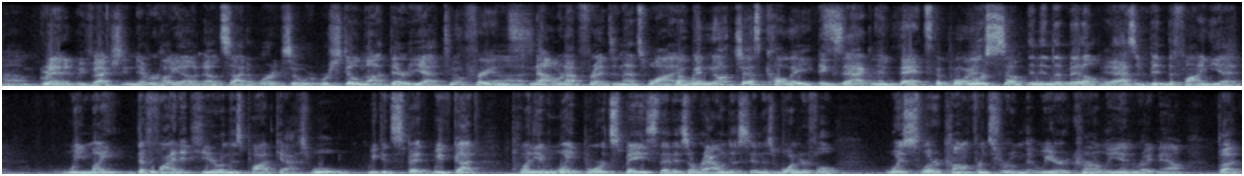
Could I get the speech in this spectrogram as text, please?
Um, granted, we've actually never hung out outside of work, so we're, we're still not there yet. Not friends. Uh, no, we're not friends, and that's why. But we're not just colleagues. Exactly. And that's the point. We're something in the middle. Yeah. Hasn't been defined yet. We might define it here on this podcast. We'll, we can spit. We've got plenty of whiteboard space that is around us in this wonderful Whistler conference room that we are currently in right now. But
